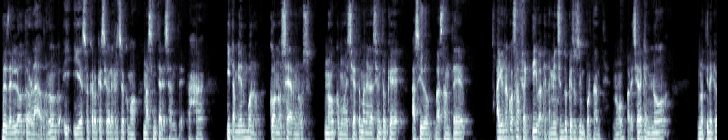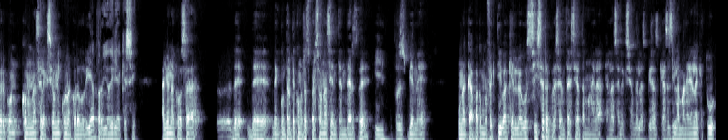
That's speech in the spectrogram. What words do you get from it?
desde el otro lado, ¿no? Y, y eso creo que ha sido el ejercicio como más interesante. Ajá. Y también, bueno, conocernos, ¿no? Como de cierta manera siento que ha sido bastante hay una cosa afectiva que también siento que eso es importante, ¿no? Pareciera que no, no tiene que ver con, con una selección ni con la curaduría, pero yo diría que sí. Hay una cosa eh, de, de, de encontrarte con otras personas y entenderse y entonces viene una capa como afectiva que luego sí se representa de cierta manera en la selección de las piezas que haces y la manera en la que tú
